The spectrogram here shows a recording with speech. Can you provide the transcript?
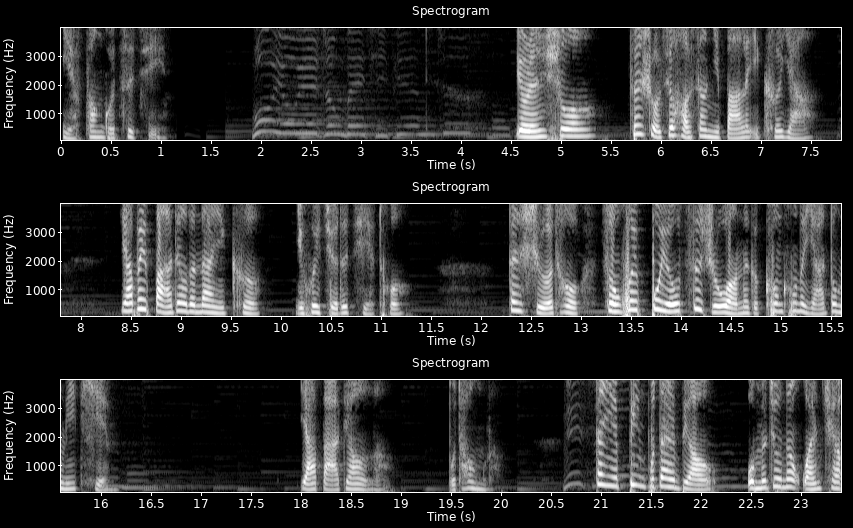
也放过自己。有人说，分手就好像你拔了一颗牙，牙被拔掉的那一刻，你会觉得解脱，但舌头总会不由自主往那个空空的牙洞里舔。牙拔掉了，不痛了，但也并不代表。我们就能完全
